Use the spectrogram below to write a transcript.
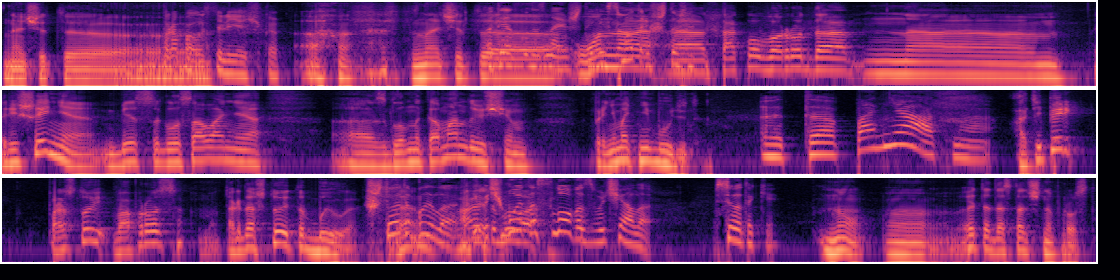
значит... э, Пропал из телеящика. а, Значит, А ты откуда э, знаешь? Ты не он смотришь, что ли? э, такого рода э, решения без согласования э, с главнокомандующим принимать не будет. Это понятно. А теперь простой вопрос. Тогда что это было? Что Да? это было? А И почему было- это слово звучало? Все-таки. Ну, э, это достаточно просто.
